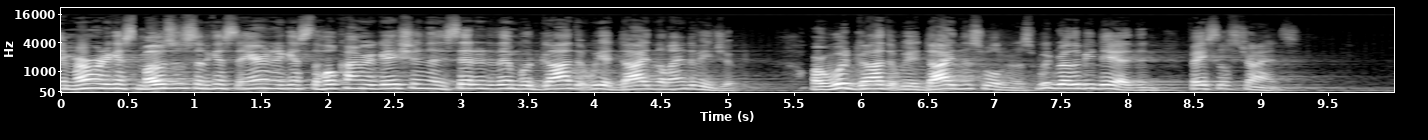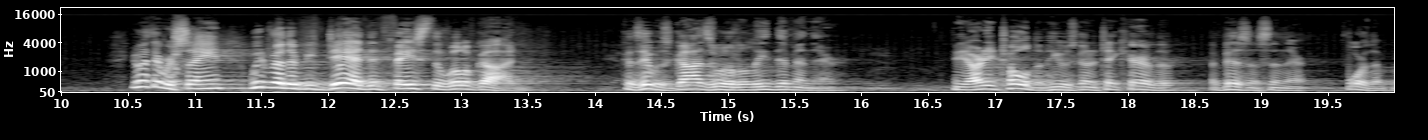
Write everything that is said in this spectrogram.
They murmured against Moses and against Aaron and against the whole congregation. They said unto them, Would God that we had died in the land of Egypt, or would God that we had died in this wilderness? We'd rather be dead than face those giants. You know what they were saying? We'd rather be dead than face the will of God, because it was God's will to lead them in there. He'd already told them he was going to take care of the, the business in there for them.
